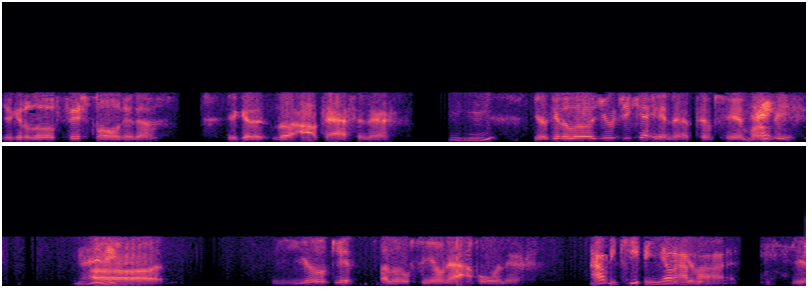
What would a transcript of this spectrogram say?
You get a little Fishbone in there. You get a little Outkast in there. Mhm. You'll get a little UGK in there, Pimp C and Bun Nice. B. Nice. Uh, you'll get a little Fiona Apple in there. I'll be keeping your you iPod. You,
